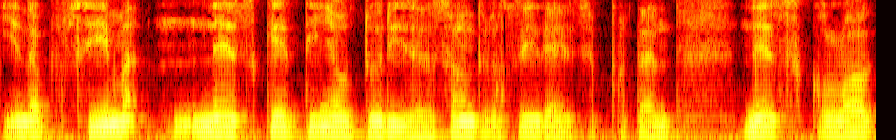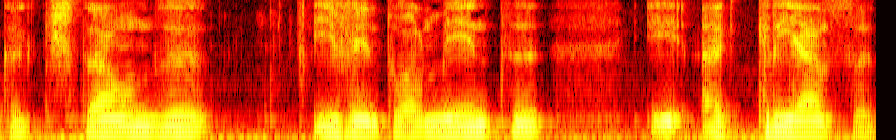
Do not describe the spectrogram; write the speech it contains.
E ainda por cima, nem sequer tinha autorização de residência. Portanto, nem se coloca a questão de, eventualmente, a criança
